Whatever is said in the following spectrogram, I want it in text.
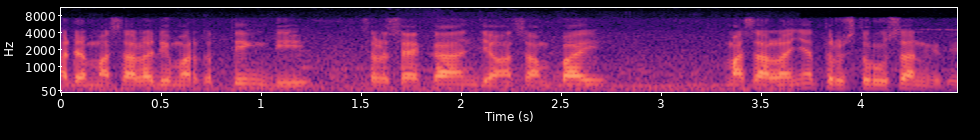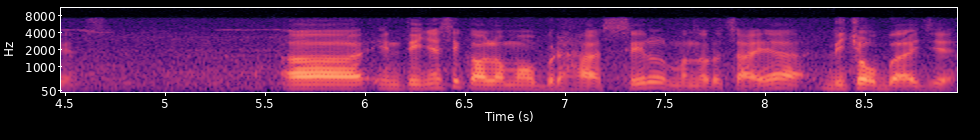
Ada masalah di marketing diselesaikan. Jangan sampai masalahnya terus-terusan gitu ya. Eh, intinya sih kalau mau berhasil, menurut saya dicoba aja.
